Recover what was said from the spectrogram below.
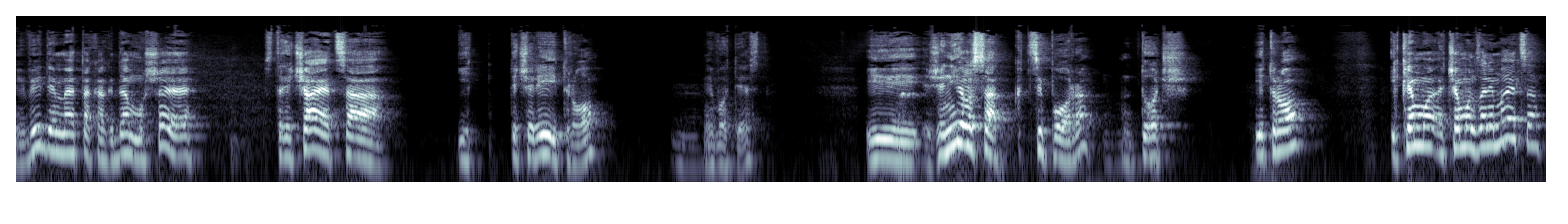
Мы видим это, когда Моше встречается и дочерей Тро, его тест, и женился к Ципора, дочь Итро. И кем, чем он занимается?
